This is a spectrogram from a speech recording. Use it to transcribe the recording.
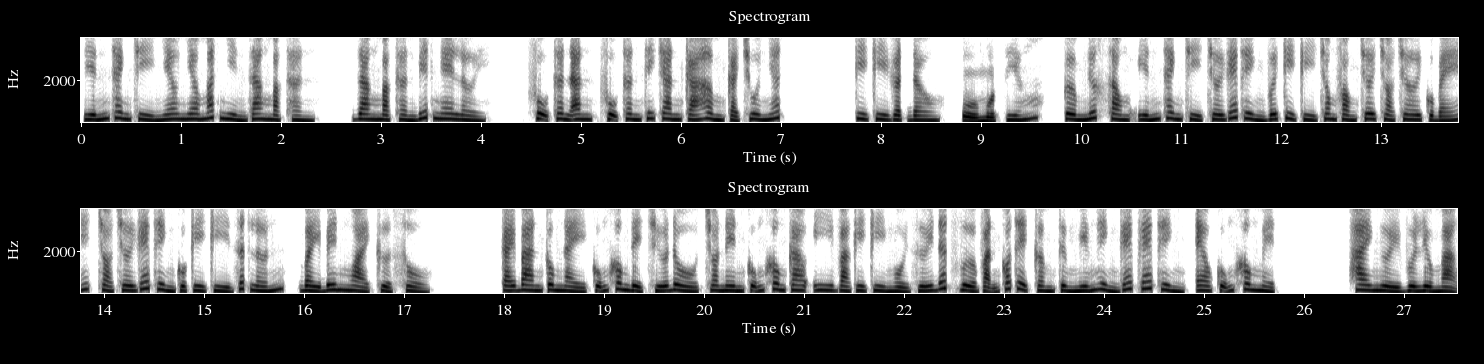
Yến Thanh Trì nheo nheo mắt nhìn Giang mặc thần. Giang mặc thần biết nghe lời. Phụ thân ăn, phụ thân thích ăn cá hầm cải chua nhất. Kỳ Kỳ gật đầu, ủ một tiếng, cơm nước xong Yến Thanh chỉ chơi ghép hình với Kỳ Kỳ trong phòng chơi trò chơi của bé, trò chơi ghép hình của Kỳ Kỳ rất lớn, bày bên ngoài cửa sổ. Cái ban công này cũng không để chứa đồ cho nên cũng không cao y và kỳ kỳ ngồi dưới đất vừa vặn có thể cầm từng miếng hình ghép ghép hình, eo cũng không mệt. Hai người vừa liều mạng,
